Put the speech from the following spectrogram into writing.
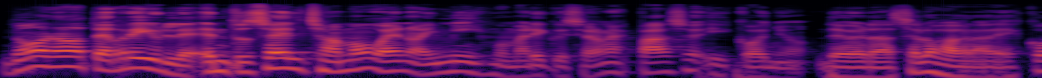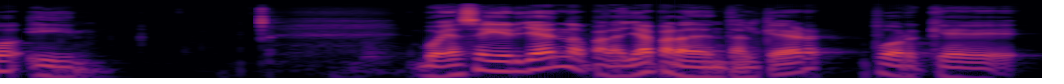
No, no, terrible. Entonces el chamo, bueno, ahí mismo, marico, hicieron espacio y coño, de verdad se los agradezco y voy a seguir yendo para allá, para Dental Care, porque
